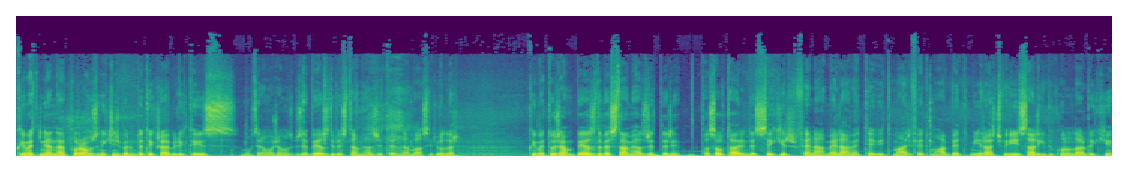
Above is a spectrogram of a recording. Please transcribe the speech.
Kıymetli dinleyenler programımızın ikinci bölümünde tekrar birlikteyiz. Muhterem hocamız bize Beyazıt Bestami Hazretlerinden bahsediyorlar. Kıymetli hocam Beyazıt Bestami Hazretleri tasavvuf tarihinde sekir, fena, melamet, tevhid, marifet, muhabbet, miraç ve izhar gibi konulardaki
